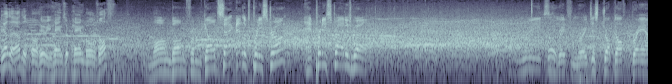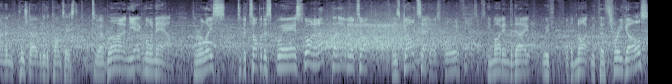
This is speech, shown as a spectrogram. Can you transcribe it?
The other, other, oh, here he hands up handballs off. Long bomb from Goldsack. That looks pretty strong and pretty straight as well. Reid Well read from Reid. Just dropped off Brown and pushed over to the contest. to O'Brien and Yagmore now. The release to the top of the square. Swan and up and over the top is Goldsack. Goes forward. He might end the day with, or the night with the three goals.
